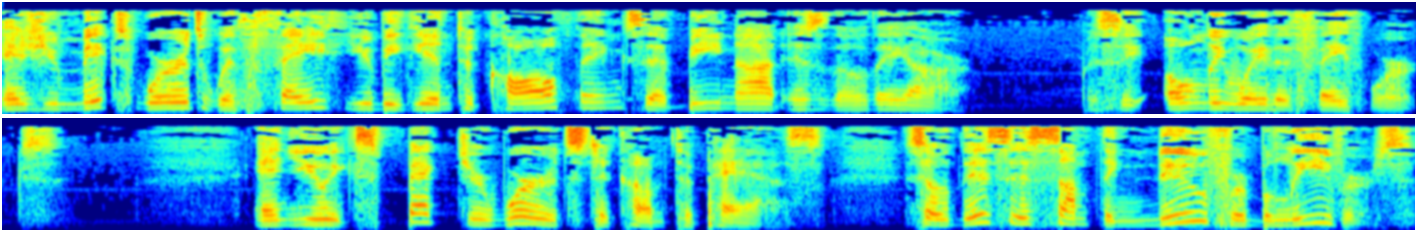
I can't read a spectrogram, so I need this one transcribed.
As you mix words with faith, you begin to call things that be not as though they are. It's the only way that faith works. And you expect your words to come to pass. So this is something new for believers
